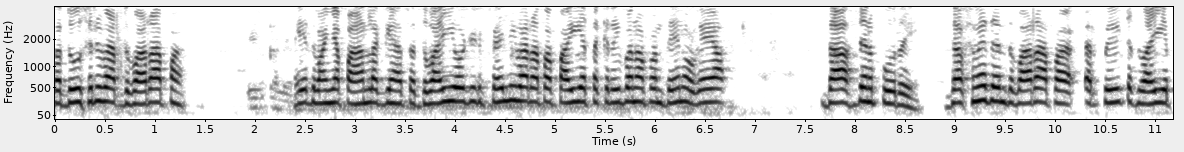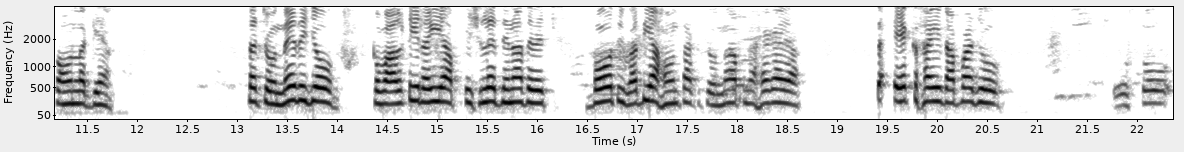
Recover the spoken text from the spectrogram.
ਤਾਂ ਦੂਸਰੀ ਵਾਰ ਦੁਬਾਰਾ ਆਪਾਂ ਇਹ ਦਵਾਈਆਂ ਪਾਉਣ ਲੱਗੇ ਆ ਤਾਂ ਦਵਾਈ ਉਹ ਜਿਹੜੀ ਪਹਿਲੀ ਵਾਰ ਆਪਾਂ ਪਾਈ ਆ, ਤਕਰੀਬਨ ਆਪਾਂ ਨੂੰ ਦਿਨ ਹੋ ਗਏ ਆ 10 ਦਿਨ ਪੂਰੇ। 10ਵੇਂ ਦਿਨ ਦੁਬਾਰਾ ਆਪਾਂ ਰਿਪੀਟ ਦਵਾਈ ਇਹ ਪਾਉਣ ਲੱਗੇ ਆ ਤਾਂ ਝੋਨੇ ਦੀ ਜੋ ਕੁਆਲਿਟੀ ਰਹੀ ਆ ਪਿਛਲੇ ਦਿਨਾਂ ਦੇ ਵਿੱਚ, ਬਹੁਤ ਹੀ ਵਧੀਆ ਹੁਣ ਤੱਕ ਝੋਨਾ ਆਪਣਾ ਹੈਗਾ ਆ। ਤਾਂ ਇੱਕ ਸਾਈਡ ਆਪਾਂ ਜੋ ਦੋਸਤੋ,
